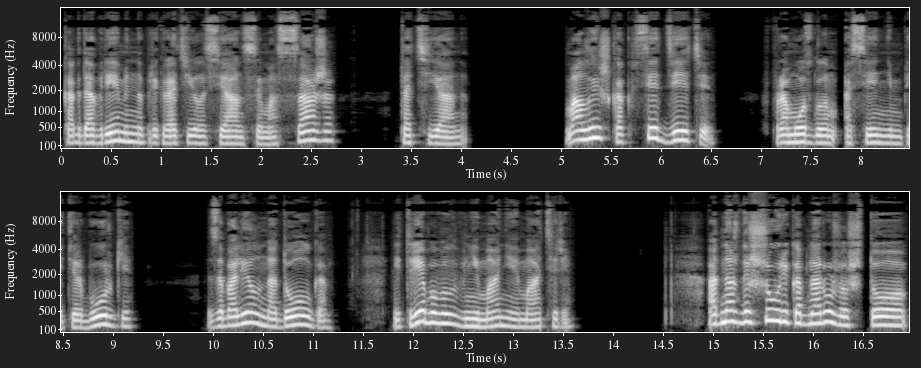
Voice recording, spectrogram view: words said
когда временно прекратила сеансы массажа Татьяна. Малыш, как все дети в промозглом осеннем Петербурге, заболел надолго и требовал внимания матери. Однажды Шурик обнаружил, что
